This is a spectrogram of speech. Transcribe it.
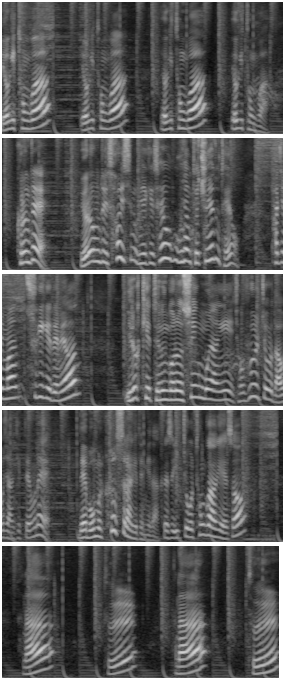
여기 통과, 여기 통과, 여기 통과, 여기 통과. 그런데 여러분들이 서 있으면 그냥 이렇게 세우고 그냥 대충 해도 돼요. 하지만 숙이게 되면 이렇게 드는 거는 스윙 모양이 정 효율적으로 나오지 않기 때문에 내 몸을 크로스를 하게 됩니다. 그래서 이쪽을 통과하게 해서 하나, 둘, 하나, 둘,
